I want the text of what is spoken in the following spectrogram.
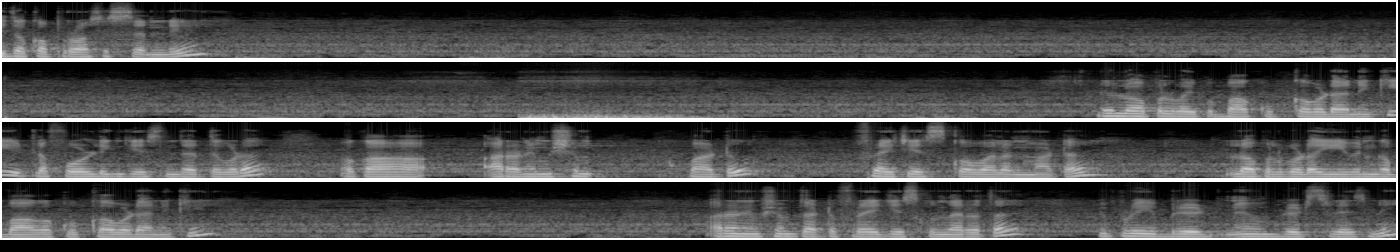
ఇదొక ప్రాసెస్ అండి. అంటే లోపల వైపు బాగా కుక్ అవ్వడానికి ఇట్లా ఫోల్డింగ్ చేసిన తర్వాత కూడా ఒక అర నిమిషం పాటు ఫ్రై చేసుకోవాలన్నమాట. లోపల కూడా ఈవెన్గా బాగా కుక్ అవ్వడానికి. అర నిమిషం తట్టు ఫ్రై చేసుకున్న తర్వాత ఇప్పుడు ఈ బ్రెడ్ బ్రెడ్ స్లైస్ని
